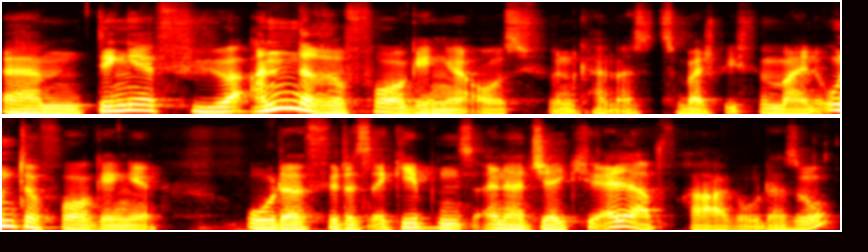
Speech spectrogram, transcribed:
ähm, Dinge für andere Vorgänge ausführen kann. Also zum Beispiel für meine Untervorgänge oder für das Ergebnis einer JQL-Abfrage oder so.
